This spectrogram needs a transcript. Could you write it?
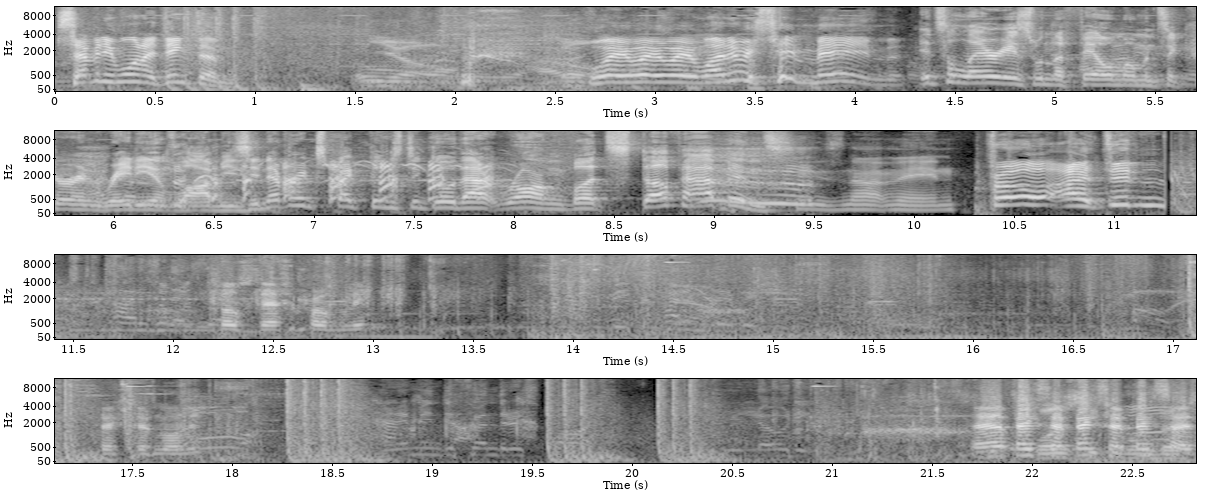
71, I dinked him. Yo. wait, wait, wait. Why did we say main? It's hilarious when the fail moments occur in Radiant lobbies. You never expect things to go that wrong, but stuff happens. He's not main. Bro, I didn't. Close left, probably. Backside Molly. Uh, backside, backside, backside.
